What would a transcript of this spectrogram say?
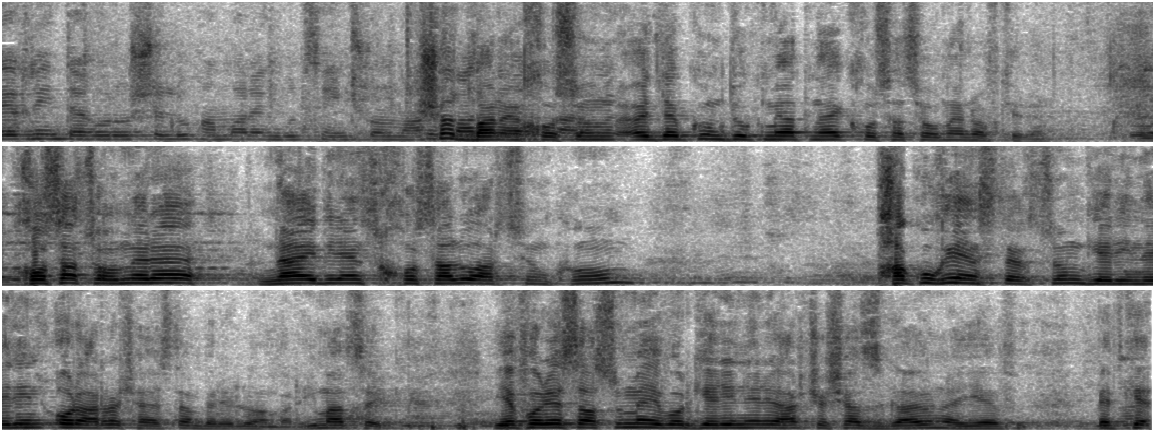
մեղրին տեղորոշելու համար են գուցե ինչ որ մարդ։ Շատ բան են խոսում, այդ դեպքում դուք մի հատ նայեք խոսացողներն ովքեր են։ Խոսացողները նաև իրենց խոսալու արդյունքում փակուղի են ստեղծում գերիներին օր առաջ Հայաստան բերելու համար։ Իմացեք, երբ որ ես ասում եմ, որ գերիների հարցը շատ զգայուն է եւ պետք է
